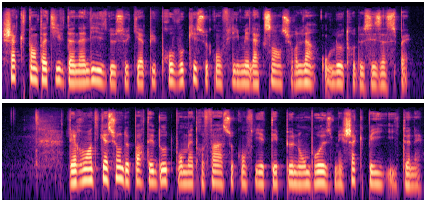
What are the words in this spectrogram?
Chaque tentative d'analyse de ce qui a pu provoquer ce conflit met l'accent sur l'un ou l'autre de ces aspects. Les revendications de part et d'autre pour mettre fin à ce conflit étaient peu nombreuses, mais chaque pays y tenait.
